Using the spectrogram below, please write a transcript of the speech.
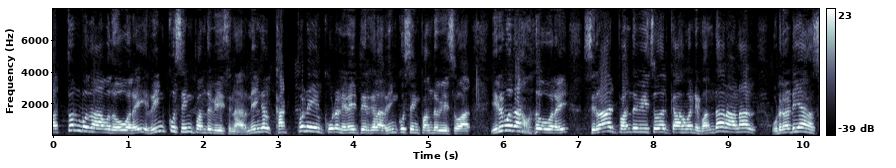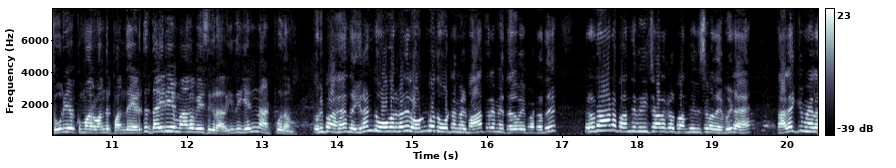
பத்தொன்பதாவது ஓவரை ரிங்கு சிங் பந்து வீசினார். நீங்கள் கற்பனையில் கூட நினைத்தீர்களா ரிங்கு சிங் பந்து வீசுவார்? இருபதாவது ஓவரை சிராஜ் பந்து வீசுவதற்காக வேண்டி வந்தார். ஆனால் உடனடியாக சூரியகுமார் வந்து பந்தை எடுத்து தைரியமாக வீசுகிறார். இது என்ன அற்புதம்? குறிப்பாக இந்த இரண்டு ஓவர்களில் ஒன்பது ஓட்டங்கள் மாத்திரமே தேவைப்பட்டது. பிரதான பந்து வீச்சாளர்கள் பந்து வீசுவதை விட தலைக்கு மேல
